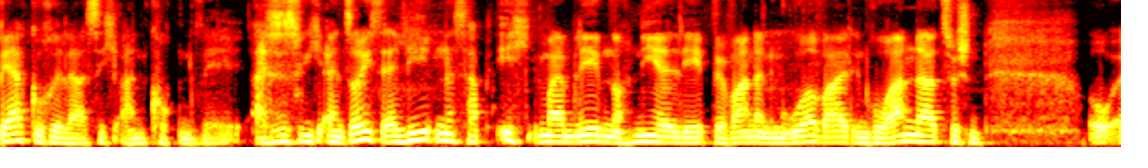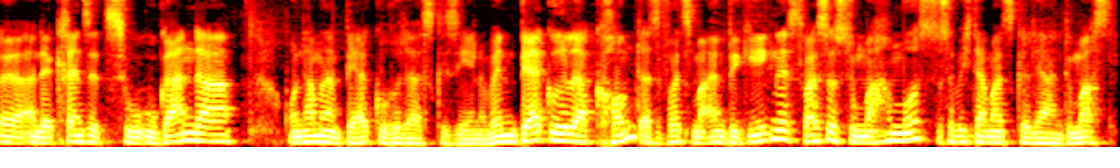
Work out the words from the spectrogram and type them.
Berggorillas sich angucken will. Also es ist wirklich ein solches Erlebnis, habe ich in meinem Leben noch nie erlebt. Wir waren dann im Urwald in Ruanda zwischen oh, an der Grenze zu Uganda und haben dann Berggorillas gesehen. Und wenn ein Berggorilla kommt, also falls du mal einem begegnest, weißt du, was du machen musst? Das habe ich damals gelernt. Du machst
